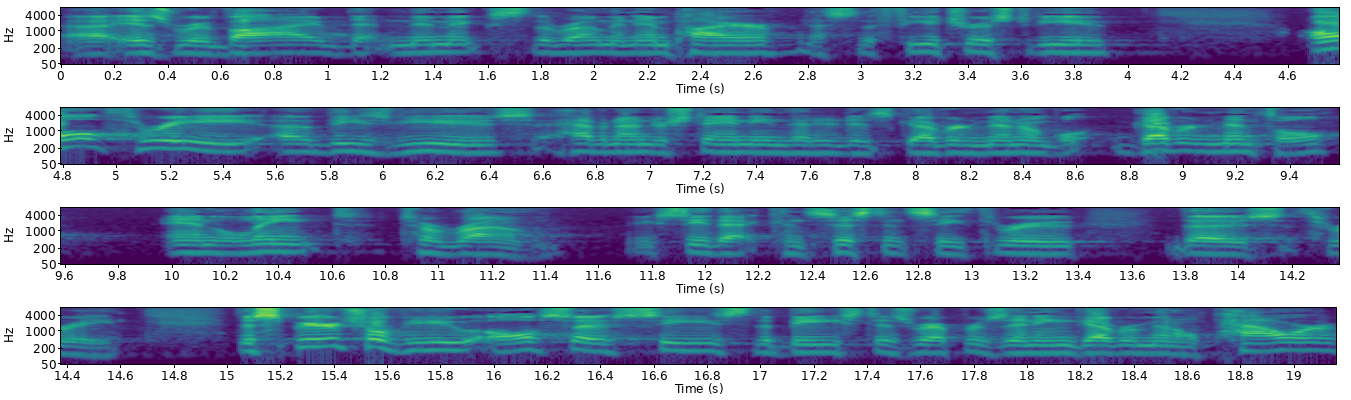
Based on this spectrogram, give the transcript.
uh, is revived that mimics the Roman Empire. That's the futurist view. All three of these views have an understanding that it is governmental, governmental and linked to Rome. You see that consistency through those three. The spiritual view also sees the beast as representing governmental power,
